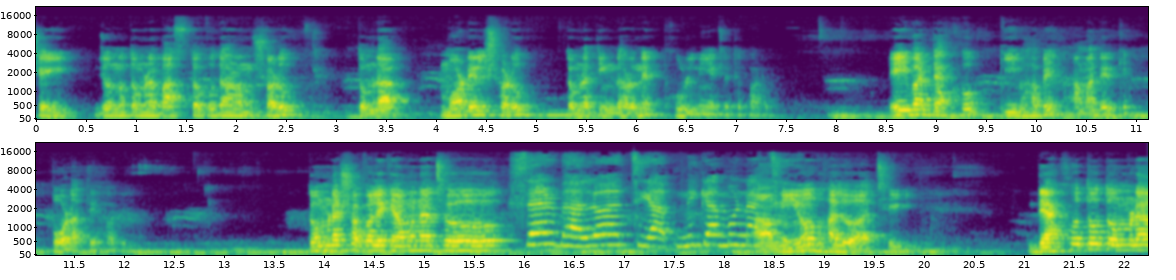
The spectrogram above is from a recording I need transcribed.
সেই জন্য তোমরা বাস্তব উদাহরণ স্বরূপ তোমরা মডেল স্বরূপ তোমরা তিন ধরনের ফুল নিয়ে যেতে পারো। এইবার দেখো কীভাবে আমাদেরকে পড়াতে হবে। তোমরা সকলে কেমন আছো? স্যার ভালো আছি। আপনি কেমন আছেন? আমিও ভালো আছি। দেখো তো তোমরা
